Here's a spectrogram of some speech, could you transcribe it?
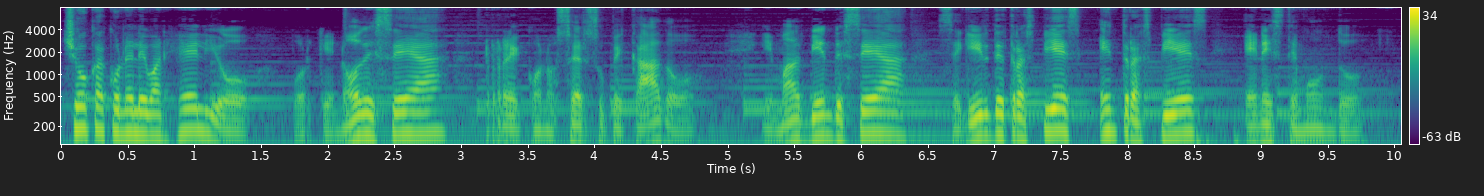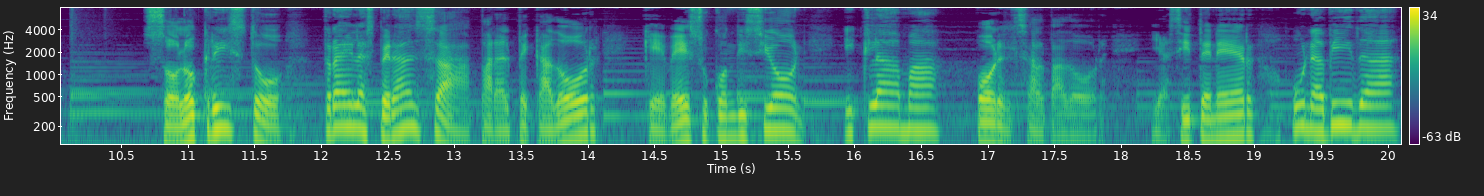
choca con el Evangelio porque no desea reconocer su pecado y más bien desea seguir de traspiés en traspiés en este mundo. Solo Cristo trae la esperanza para el pecador que ve su condición y clama por el Salvador, y así tener una vida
